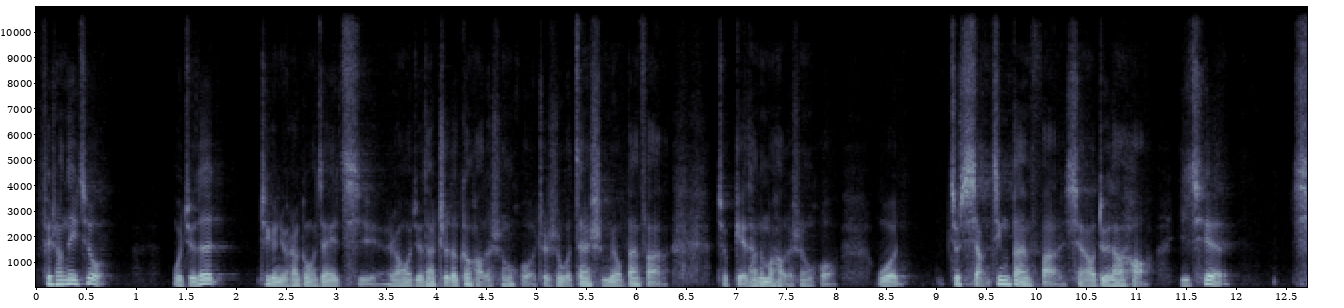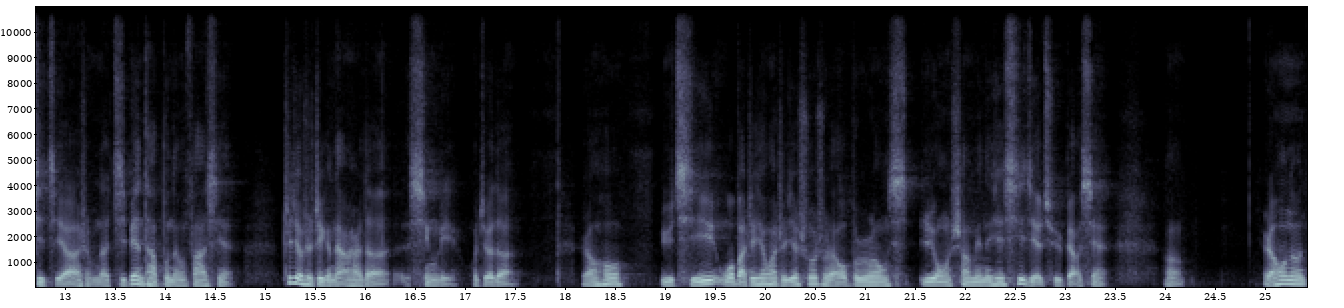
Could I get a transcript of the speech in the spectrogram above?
非常内疚。我觉得。这个女孩跟我在一起，然后我觉得她值得更好的生活，只是我暂时没有办法就给她那么好的生活，我就想尽办法想要对她好，一切细节啊什么的，即便她不能发现，这就是这个男孩的心理，我觉得。然后，与其我把这些话直接说出来，我不如用用上面那些细节去表现，嗯。然后呢，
